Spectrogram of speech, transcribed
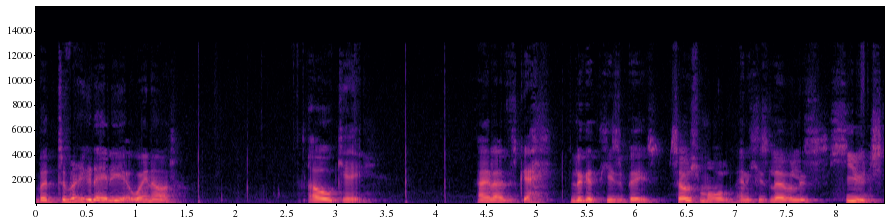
but it's a very good idea, why not? Okay. I love this guy. Look at his base. So small and his level is huge.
